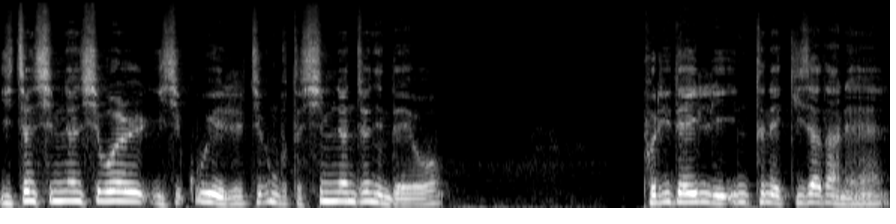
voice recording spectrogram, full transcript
2010년 10월 29일 지금부터 10년 전인데요. 프리데일리 인터넷 기자단의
